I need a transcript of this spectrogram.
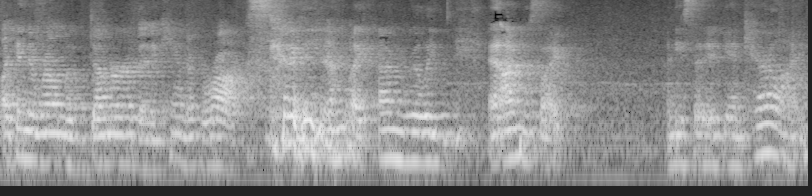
like in the realm of dumber than a can of rocks. I'm like, I'm really, and I'm just like, and he said it again, Caroline,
